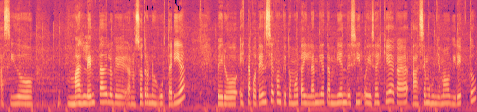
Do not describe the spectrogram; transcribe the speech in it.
ha sido más lenta de lo que a nosotros nos gustaría, pero esta potencia con que tomó Tailandia también decir, oye, ¿sabes qué? Acá hacemos un llamado directo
